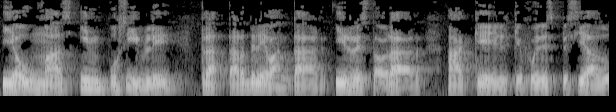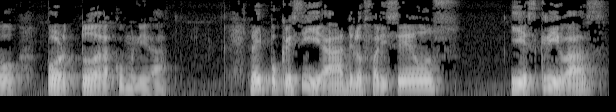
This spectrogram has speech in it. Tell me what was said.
y aún más imposible tratar de levantar y restaurar a aquel que fue despreciado por toda la comunidad. La hipocresía de los fariseos y escribas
